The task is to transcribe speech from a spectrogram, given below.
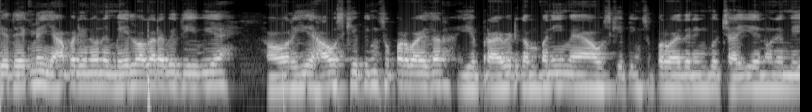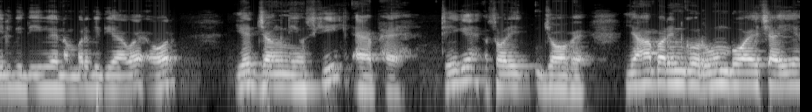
یہ دیکھ لیں، یہاں پر انہوں نے میل وغیرہ بھی دی ہوئی ہے اور یہ ہاؤس کیپنگ سپروائزر، یہ پرائیویٹ کمپنی میں ہاؤس کیپنگ سپروائزر ان کو چاہیے، انہوں نے میل بھی دی ہوئی ہے، نمبر بھی دیا ہوا ہے اور یہ جنگ نیوز کی ایپ ہے، ٹھیک ہے، سوری، جاب ہے۔ یہاں پر ان کو روم بوائے چاہیے،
